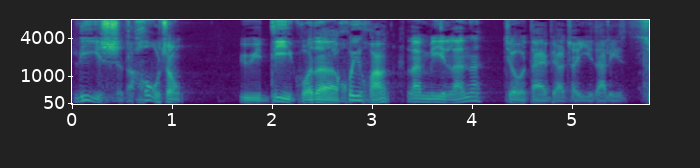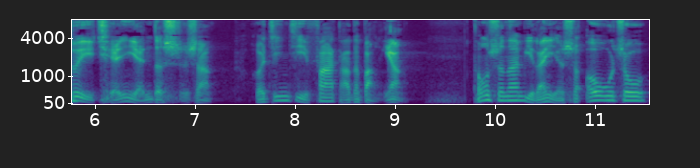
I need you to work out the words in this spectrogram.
历史的厚重与帝国的辉煌，那米兰呢，就代表着意大利最前沿的时尚和经济发达的榜样。同时呢，米兰也是欧洲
